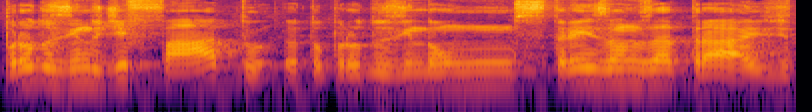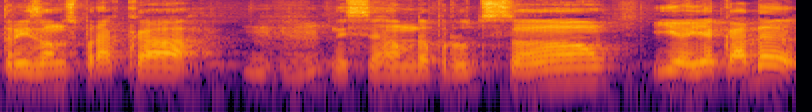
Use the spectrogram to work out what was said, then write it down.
produzindo de fato, eu tô produzindo há uns três anos atrás, de três anos pra cá, uhum. nesse ramo da produção. E aí a cada,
